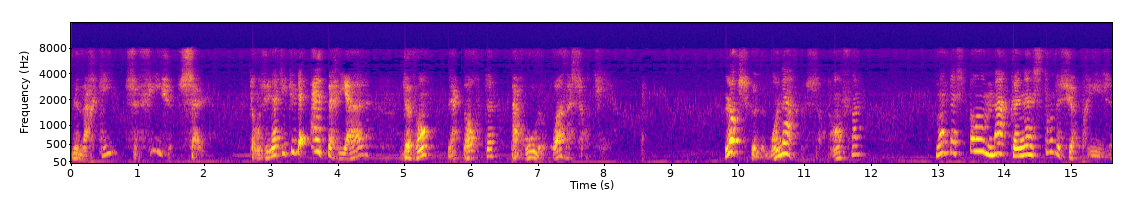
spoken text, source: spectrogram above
Le marquis se fige seul, dans une attitude impériale, devant la porte par où le roi va sortir. Lorsque le monarque sort enfin, Montespan marque un instant de surprise.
